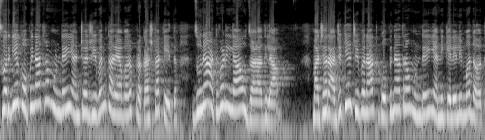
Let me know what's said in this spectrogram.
स्वर्गीय गोपीनाथराव मुंडे यांच्या जीवन कार्यावर प्रकाश टाकीत जुन्या आठवणीला उजाळा दिला. माझ्या राजकीय जीवनात गोपीनाथराव मुंडे यांनी केलेली मदत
